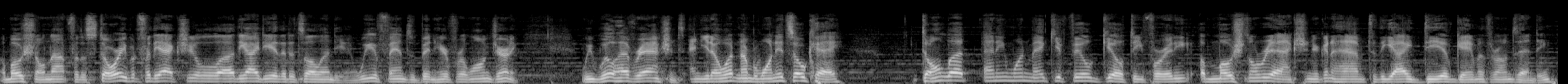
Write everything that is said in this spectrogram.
emotional not for the story but for the actual uh, the idea that it's all ending. And we as fans have been here for a long journey. We will have reactions. And you know what? Number 1, it's okay. Don't let anyone make you feel guilty for any emotional reaction you're going to have to the idea of Game of Thrones ending.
